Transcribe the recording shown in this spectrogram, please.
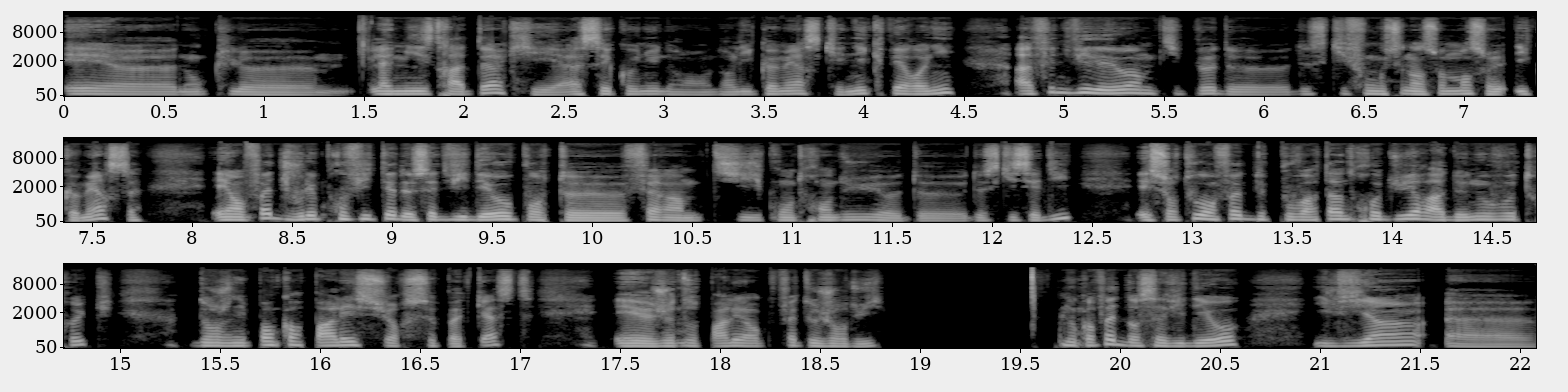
Et euh, donc l'administrateur qui est assez connu dans, dans l'e-commerce, qui est Nick Peroni, a fait une vidéo un petit peu de, de ce qui fonctionne en ce moment sur le e-commerce. Et en fait, je voulais profiter de cette vidéo pour te faire un petit compte rendu de, de ce qui s'est dit et surtout en fait de pouvoir t'introduire à de nouveaux trucs dont je n'ai pas encore parlé sur ce podcast et je vais t'en parler en fait aujourd'hui. Donc en fait dans sa vidéo, il vient euh,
